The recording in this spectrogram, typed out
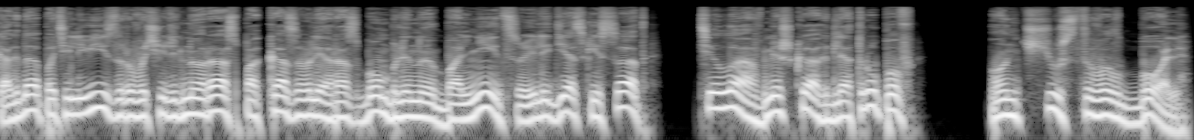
Когда по телевизору в очередной раз показывали разбомбленную больницу или детский сад, тела в мешках для трупов, он чувствовал боль.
